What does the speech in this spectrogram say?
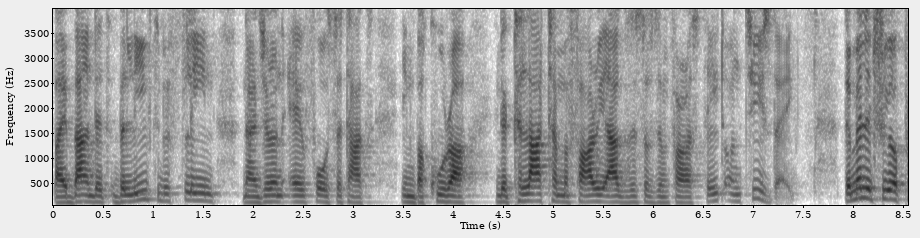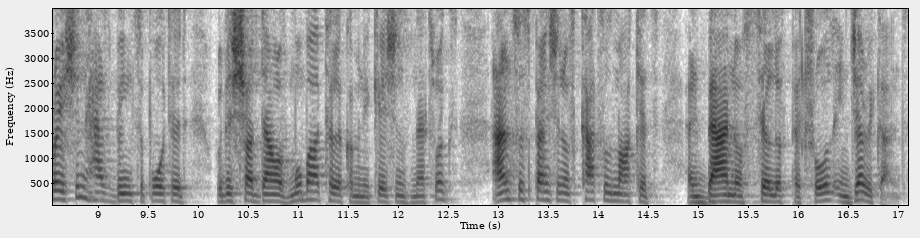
by bandits believed to be fleeing Nigerian Air Force attacks in Bakura in the Talata Mafara axis of Zamfara State on Tuesday. The military operation has been supported with the shutdown of mobile telecommunications networks and suspension of cattle markets and ban of sale of petrol in jerrycans.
